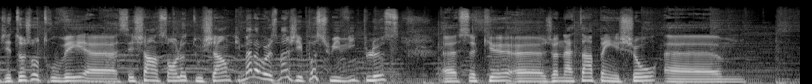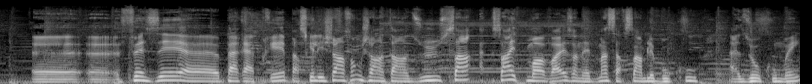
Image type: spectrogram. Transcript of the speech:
J'ai toujours trouvé euh, ces chansons-là touchantes. Puis malheureusement, j'ai pas suivi plus euh, ce que euh, Jonathan Pinchot faisait par après. Parce que les chansons que j'ai entendues, sans, être mauvaises, honnêtement, ça ressemblait beaucoup à du Okume.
